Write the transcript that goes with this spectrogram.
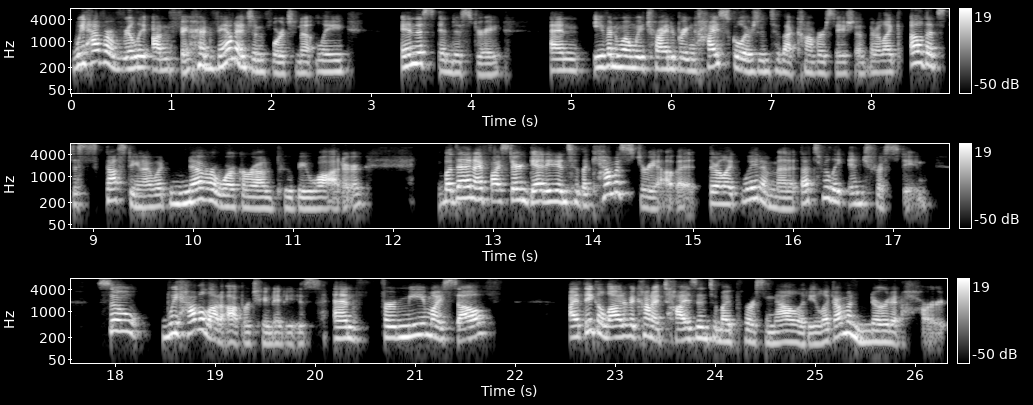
we have a really unfair advantage, unfortunately, in this industry. And even when we try to bring high schoolers into that conversation, they're like, oh, that's disgusting. I would never work around poopy water. But then if I start getting into the chemistry of it, they're like, wait a minute, that's really interesting. So we have a lot of opportunities. And for me, myself, I think a lot of it kind of ties into my personality. Like I'm a nerd at heart.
